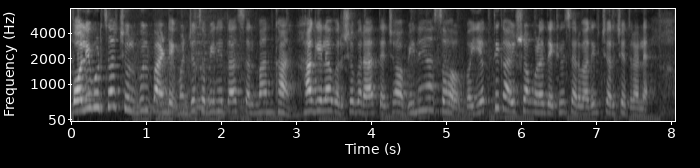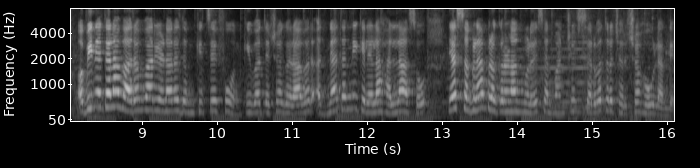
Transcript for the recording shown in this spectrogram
बॉलिवूडचा चुलबुल पांडे म्हणजेच अभिनेता सलमान खान हा गेल्या वर्षभरात त्याच्या अभिनयासह वैयक्तिक आयुष्यामुळे देखील सर्वाधिक चर्चेत राहिलाय अभिनेत्याला वारंवार येणारे धमकीचे फोन किंवा त्याच्या घरावर अज्ञातांनी केलेला हल्ला असो या सगळ्या प्रकरणांमुळे सलमानची सर्वत्र चर्चा होऊ लागली.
